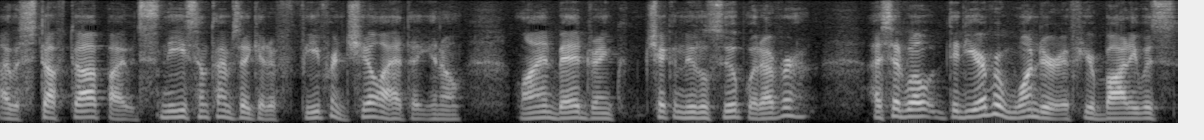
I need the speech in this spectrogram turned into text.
I was stuffed up. I would sneeze. Sometimes I'd get a fever and chill. I had to, you know, lie in bed, drink chicken noodle soup, whatever. I said, Well, did you ever wonder if your body was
